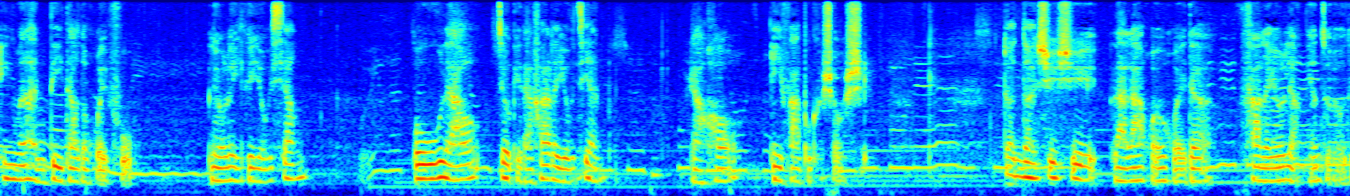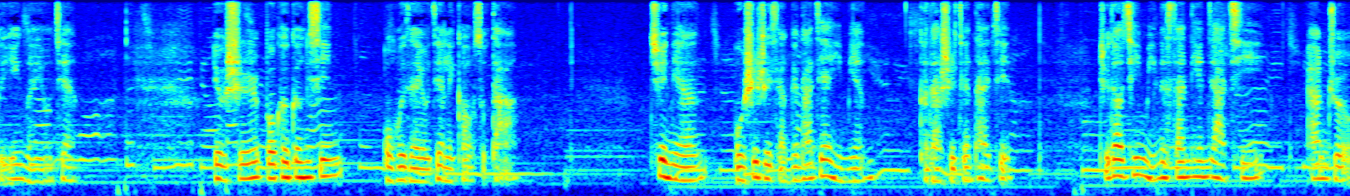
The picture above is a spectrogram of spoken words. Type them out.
英文很地道的回复，留了一个邮箱。我无聊就给他发了邮件，然后一发不可收拾，断断续续、来来回回的发了有两年左右的英文邮件。有时博客更新，我会在邮件里告诉他。去年我试着想跟他见一面，可他时间太紧。直到清明的三天假期，Andrew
